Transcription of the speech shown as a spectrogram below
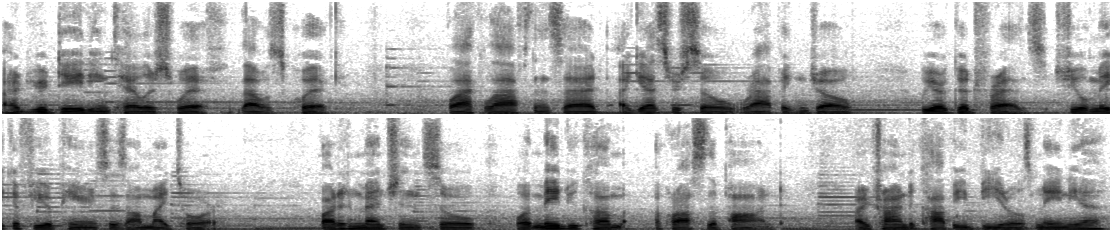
I heard you're dating Taylor Swift. That was quick. Black laughed and said, I guess you're still rapping, Joe. We are good friends. She will make a few appearances on my tour. Budden mention, so what made you come across the pond? Are you trying to copy Beatles mania?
